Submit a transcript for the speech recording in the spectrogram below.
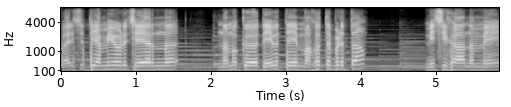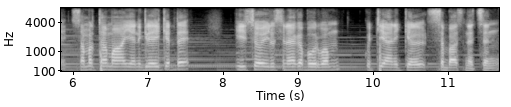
പരിശുദ്ധി അമ്മയോട് ചേർന്ന് നമുക്ക് ദൈവത്തെ മഹത്വപ്പെടുത്താം. മിസിഹ നമ്മെ സമർത്ഥമായി അനുഗ്രഹിക്കട്ടെ. ഈശോയിൽ സ്നേഹപൂർവം കുറ്റ്യാനിക്കൽ സെബാസ്നച്ചൻ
